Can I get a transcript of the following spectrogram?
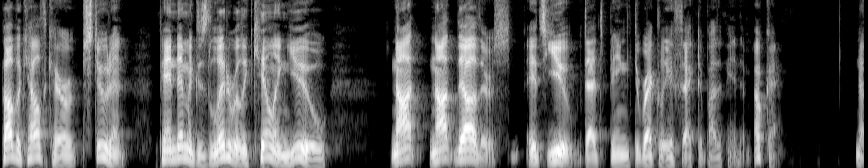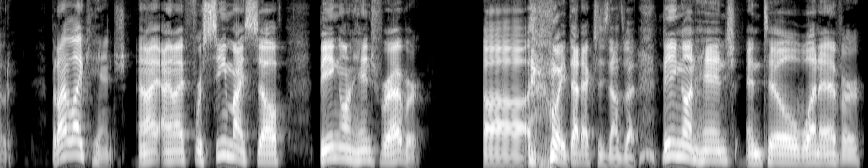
Public health care student, pandemic is literally killing you, not not the others. It's you that's being directly affected by the pandemic. Okay. Noted. But I like Hinge. And I and I foresee myself being on Hinge forever. Uh wait, that actually sounds bad. Being on Hinge until whenever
